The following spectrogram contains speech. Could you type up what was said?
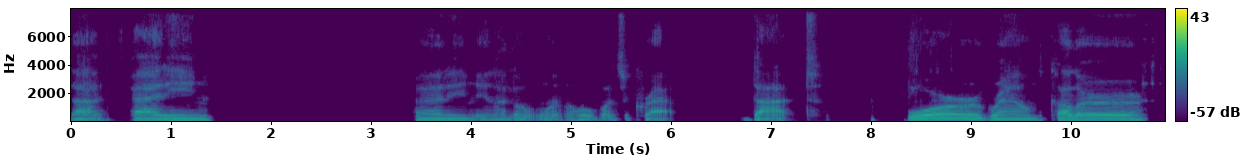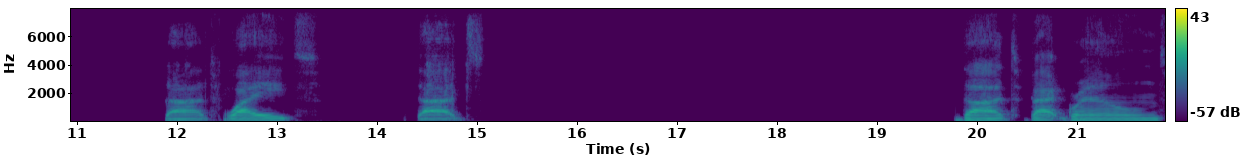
Dot padding, padding, and I don't want a whole bunch of crap. Dot foreground color, dot white, dot dot background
